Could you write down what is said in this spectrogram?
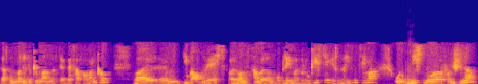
Lasst uns mal eine Lücke machen, dass der besser vorankommt, weil ähm, die brauchen wir echt, weil sonst haben wir dann Probleme. Also Logistik ist ein Riesenthema und nicht nur von China,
